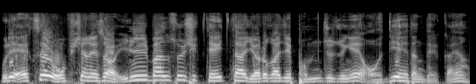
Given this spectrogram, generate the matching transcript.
우리 엑셀 옵션에서 일반 수식 데이터 여러가지 범주 중에 어디에 해당될까요?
